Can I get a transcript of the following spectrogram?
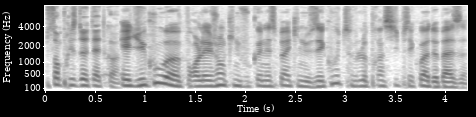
Et- sans prise de tête, quoi. Et du coup, euh, pour les gens qui ne vous connaissent pas et qui nous écoutent, le principe, c'est quoi de base?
